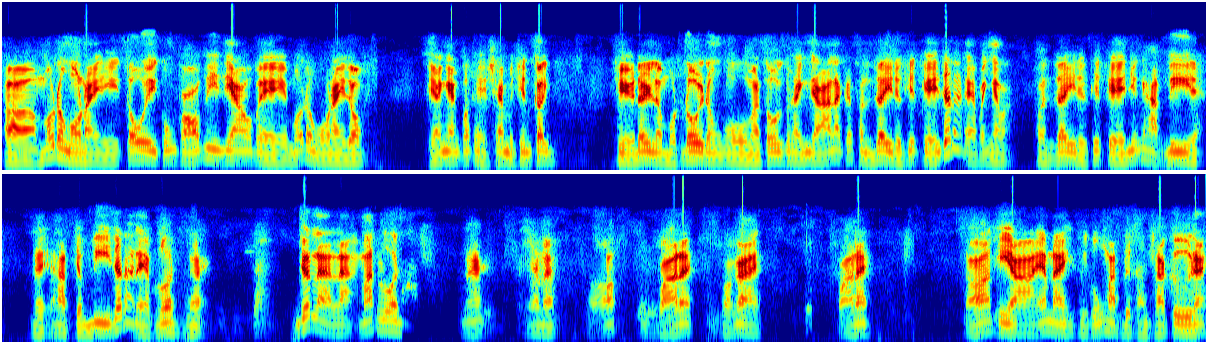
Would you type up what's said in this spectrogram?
Ở mẫu đồng hồ này thì tôi cũng có video về mẫu đồng hồ này rồi. Thì anh em có thể xem ở trên kênh. Thì đây là một đôi đồng hồ mà tôi có đánh giá là cái phần dây được thiết kế rất là đẹp anh em ạ. Phần dây được thiết kế những cái hạt bi này. Đấy hạt chấm bi rất là đẹp luôn. Này rất là lạ mắt luôn. Này em này. Đó khóa đây khóa gai khóa đây. Đó thì à, em này thì cũng mặt được khảm xa cư này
